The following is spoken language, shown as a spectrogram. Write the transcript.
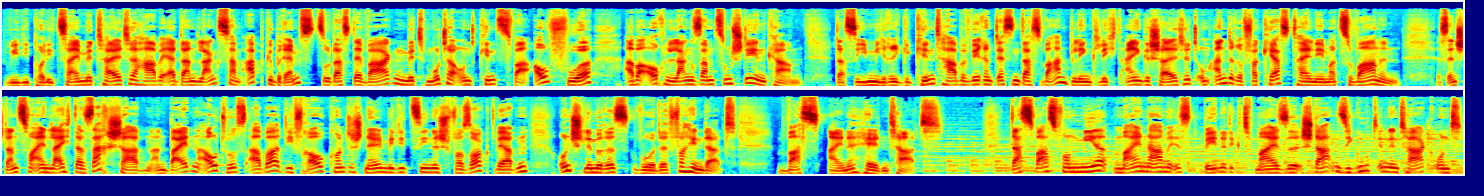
Wie die Polizei mitteilte, habe er dann langsam abgebremst, sodass der Wagen mit Mutter und Kind zwar auffuhr, aber auch langsam zum Stehen kam. Das siebenjährige Kind habe währenddessen das Warnblinklicht Blaulicht eingeschaltet, um andere Verkehrsteilnehmer zu warnen. Es entstand zwar ein leichter Sachschaden an beiden Autos, aber die Frau konnte schnell medizinisch versorgt werden und Schlimmeres wurde verhindert. Was eine Heldentat. Das war's von mir. Mein Name ist Benedikt Meise. Starten Sie gut in den Tag und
